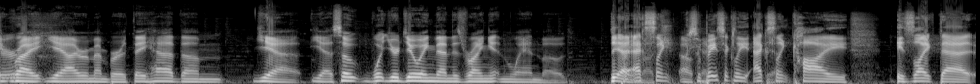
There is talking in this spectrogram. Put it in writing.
Ranger, right. Right. Yeah, I remember. They had um. Yeah, yeah. So what you're doing then is running it in land mode. Yeah, Link. much. So basically, X Link Kai is like that,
